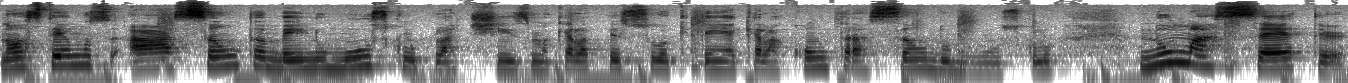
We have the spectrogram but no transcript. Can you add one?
Nós temos a ação também no músculo platismo, aquela pessoa que tem aquela contração do músculo. No masseter,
